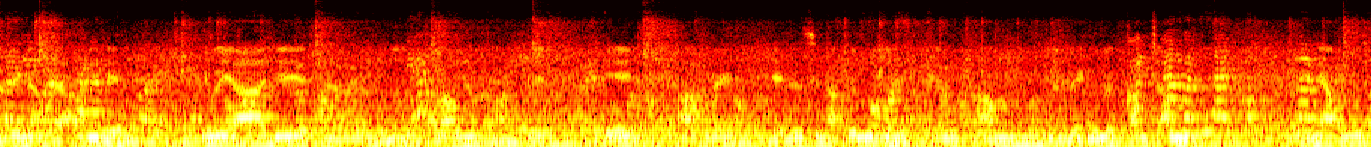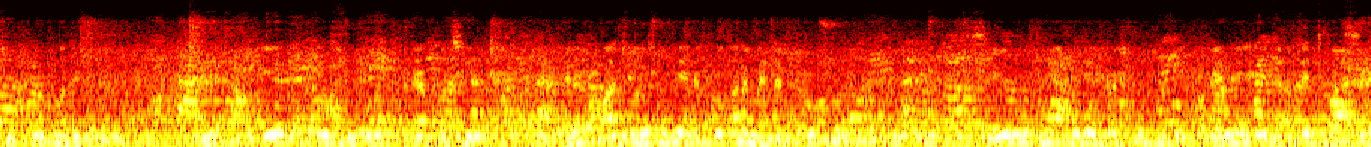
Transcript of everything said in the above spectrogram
કરીને આપણે આપી છે કે ભાઈ આ જે કરાવવાનું કામ છે, એ આપણે એજન્સીને આપેલું છે, એનું કામ રેગ્યુલર કામ ચાલુ છે. એને આપણું સુપ્રત નથી કરેલું. અને એ સુપ્રત કર્યા પછી, એને પાંચ વર્ષ સુધી એને પોતાને મેન્ટેન કરવાનું સિવિલ વર્કમાં આપણે કોઈ પ્રશ્ન નથી. એને એ જાતે જ કરશે.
